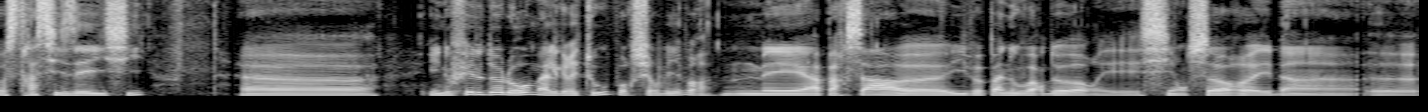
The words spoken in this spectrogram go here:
ostracisés ici. Euh, il nous file de l'eau, malgré tout, pour survivre, mais à part ça, euh, il veut pas nous voir dehors. Et si on sort, eh ben, euh,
